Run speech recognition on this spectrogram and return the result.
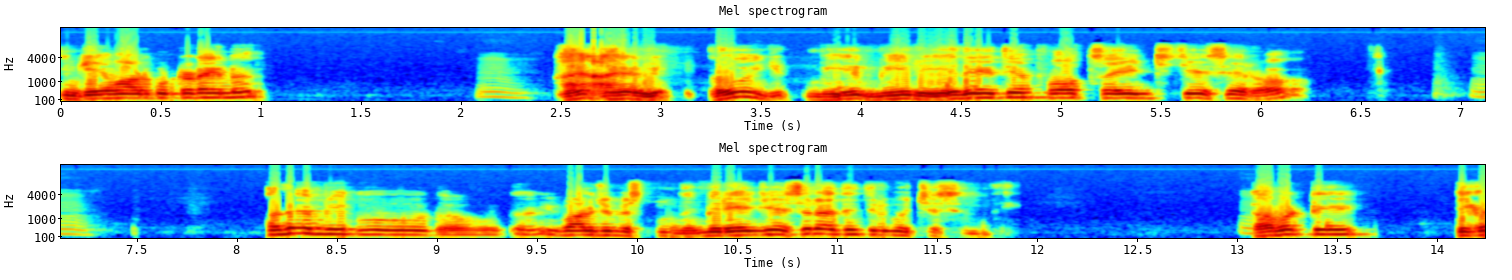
ఇంకేం ఆడుకుంటాడు ఆయన ఉమ్, ఆయ- ఆయన ఇప్పుడు మీరు మీరు ఏదైతే ప్రోత్సహించి చేశారో అదే మీకు ఇవాళ చూపిస్తుంది. మీరు ఏం చేశారో అదే తిరిగి వచ్చేసింది. కాబట్టి ఇక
